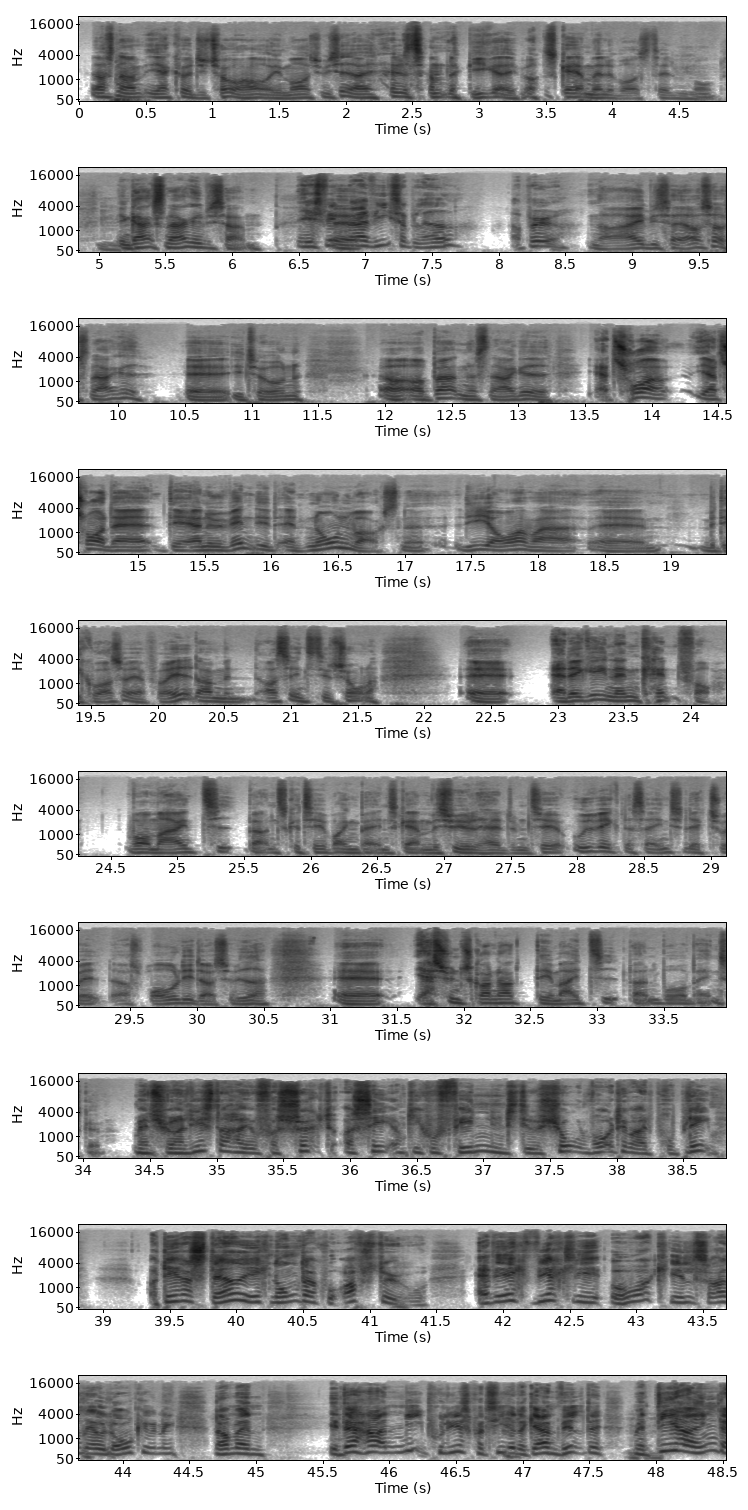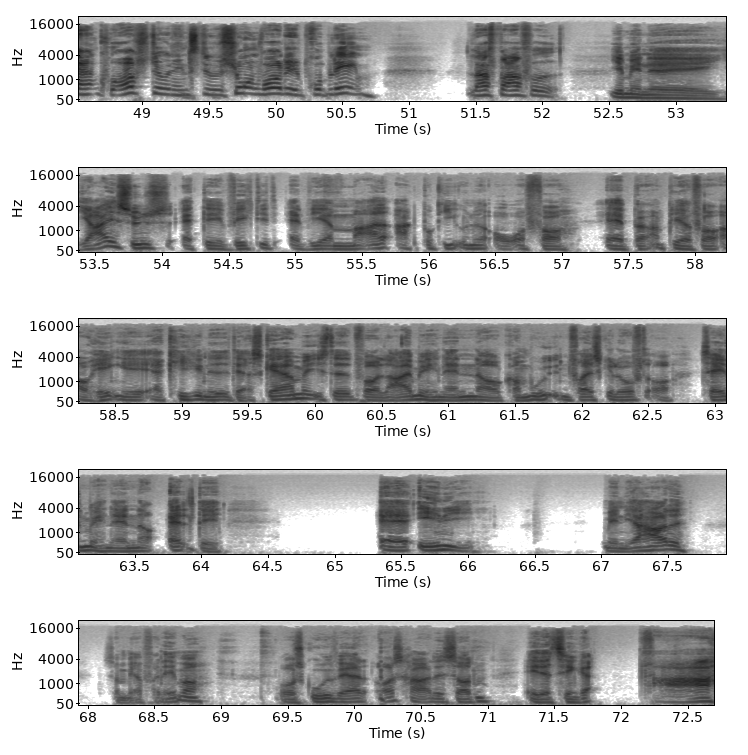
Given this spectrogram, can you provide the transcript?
også når jeg kørte i tog over i morges, vi sidder alle sammen og kigger i vores skærm eller vores telefon. Mm. En gang snakkede vi sammen. Jeg skal ikke bare aviser, blade og bøger. Nej, vi sad også og snakkede øh, i togene, og, og børnene snakkede. Jeg tror, jeg tror da, det er nødvendigt, at nogen voksne lige overvejer, øh, men det kunne også være forældre, men også institutioner, øh, er der ikke en eller anden kant for, hvor meget tid børn skal tilbringe bag en skærm, hvis vi vil have dem til at udvikle sig intellektuelt og sprogligt osv. Øh, jeg synes godt nok, det er meget tid, børn bruger bag en skærm. Men journalister har jo forsøgt at se, om de kunne finde en institution, hvor det var et problem. Og det er der stadig ikke nogen, der kunne opstøve. Er det ikke virkelig overkill så at lave lovgivning, når man endda har ni politiske partier, der gerne vil det, men de har ikke engang kunne opstøve en institution, hvor det er et problem? Lars Barfod. Jamen, øh, jeg synes, at det er vigtigt, at vi er meget agtpågivende over for, at børn bliver for afhængige af at kigge ned i deres skærme, i stedet for at lege med hinanden og komme ud i den friske luft og tale med hinanden og alt det. Er jeg enig i. Men jeg har det, som jeg fornemmer, vores gode vært også har det sådan, at jeg tænker, ah,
